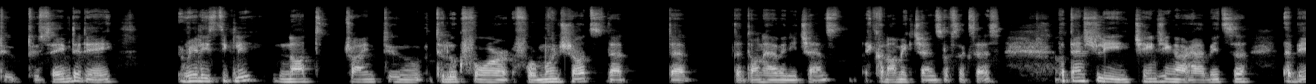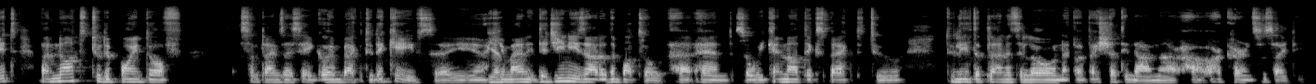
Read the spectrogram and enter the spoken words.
to, to save the day realistically not trying to to look for for moonshots that that that don't have any chance economic chance of success potentially changing our habits a, a bit but not to the point of sometimes I say going back to the caves. Uh, yep. humanity, the genie is out of the bottle, uh, and so we cannot expect to to leave the planet alone by, by shutting down our, our, our current society.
